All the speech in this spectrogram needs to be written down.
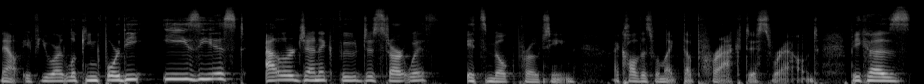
Now, if you are looking for the easiest allergenic food to start with, it's milk protein. I call this one like the practice round because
